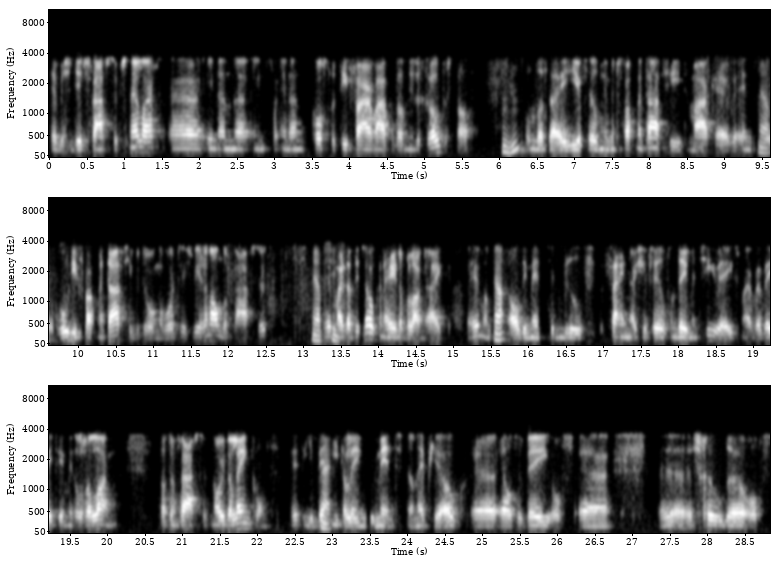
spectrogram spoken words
hebben ze dit vraagstuk sneller in, een, in, in een constructief vaarwater dan in de grote stad. Mm-hmm. Omdat wij hier veel meer met fragmentatie te maken hebben. En ja. hoe die fragmentatie bedwongen wordt, is weer een ander vraagstuk. Ja, maar dat is ook een hele belangrijke. Hè? Want al die mensen, ik bedoel, fijn als je veel van dementie weet, maar we weten inmiddels al lang dat een vraagstuk nooit alleen komt. Je bent niet alleen dement, dan heb je ook uh, eh, LVB of uh, uh, schulden of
